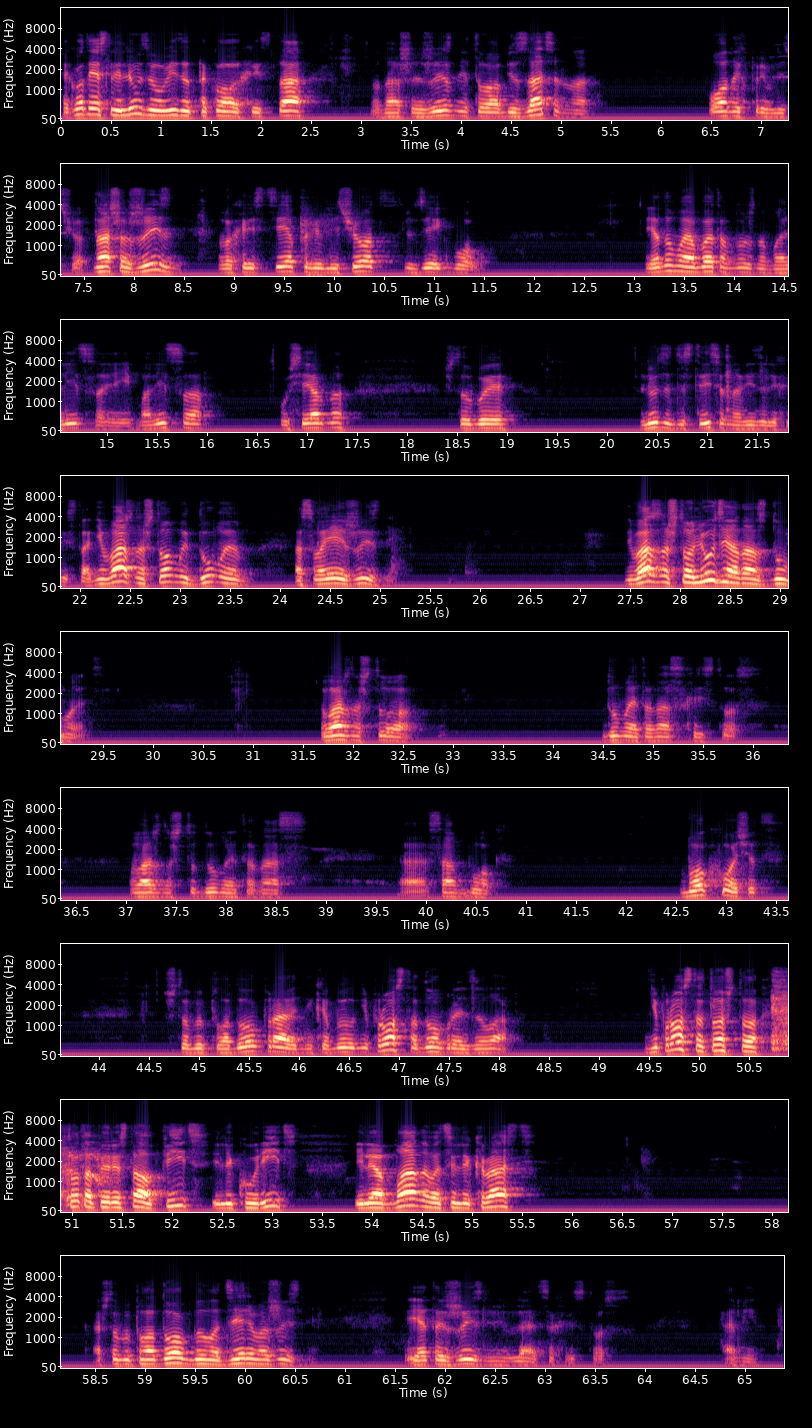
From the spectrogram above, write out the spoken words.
Так вот, если люди увидят такого Христа в нашей жизни, то обязательно Он их привлечет. Наша жизнь во Христе привлечет людей к Богу. Я думаю, об этом нужно молиться и молиться усердно, чтобы люди действительно видели Христа. Неважно, что мы думаем о своей жизни. Неважно, что люди о нас думают. Важно, что думает о нас Христос. Важно, что думает о нас э, сам Бог. Бог хочет, чтобы плодом праведника был не просто добрые дела, не просто то, что кто-то перестал пить или курить, или обманывать, или красть, а чтобы плодом было дерево жизни. И этой жизнью является Христос. Аминь.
